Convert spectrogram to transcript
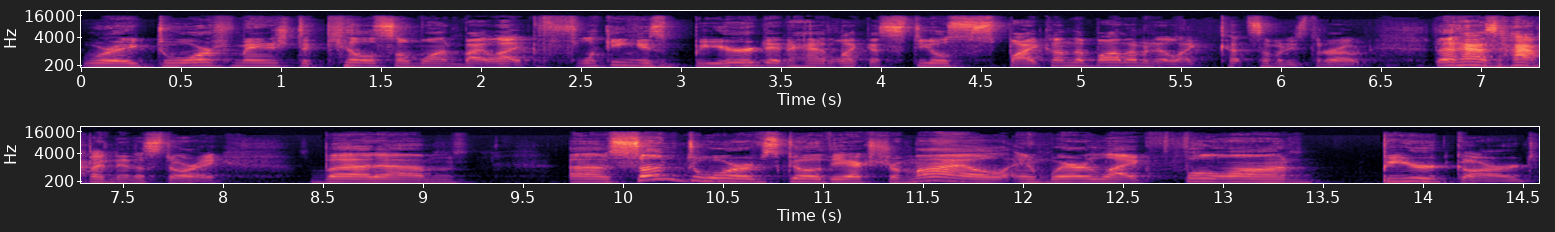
where a dwarf managed to kill someone by like flicking his beard and had like a steel spike on the bottom and it like cut somebody's throat. That has happened in a story. But um uh, some dwarves go the extra mile and wear like full on beard guard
